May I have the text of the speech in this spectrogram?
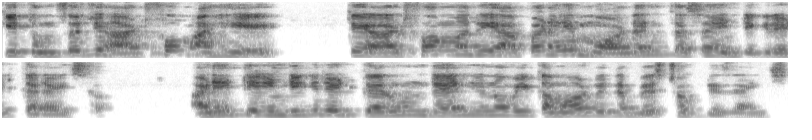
की तुमचं जे आर्ट फॉर्म आहे ते आर्ट फॉर्ममध्ये आपण हे मॉडर्न कसं इंटिग्रेट करायचं? आणि ते इंटिग्रेट करून then you know we come out with the best of designs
